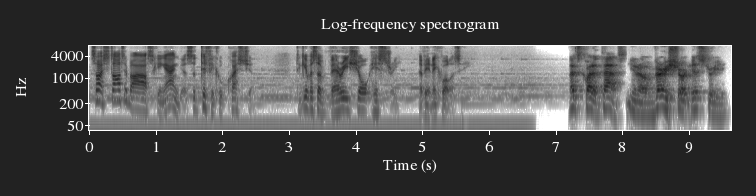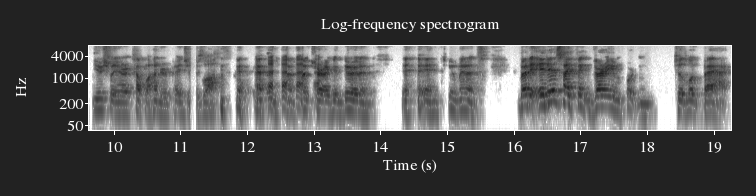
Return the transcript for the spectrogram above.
So I started by asking Angus a difficult question to give us a very short history of inequality. That's quite a task. You know, very short history, usually are a couple of hundred pages long. I'm not sure I can do it in, in two minutes. But it is, I think, very important to look back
